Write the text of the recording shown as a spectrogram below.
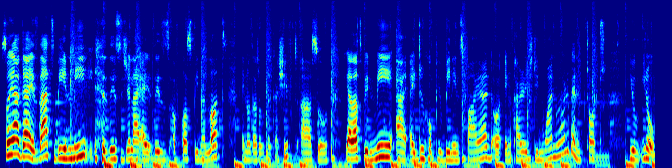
So yeah, guys, that's been me this July. I, there's of course been a lot. I know that was like a shift. Uh, so yeah, that's been me. I, I do hope you've been inspired or encouraged in one way or even taught you you know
